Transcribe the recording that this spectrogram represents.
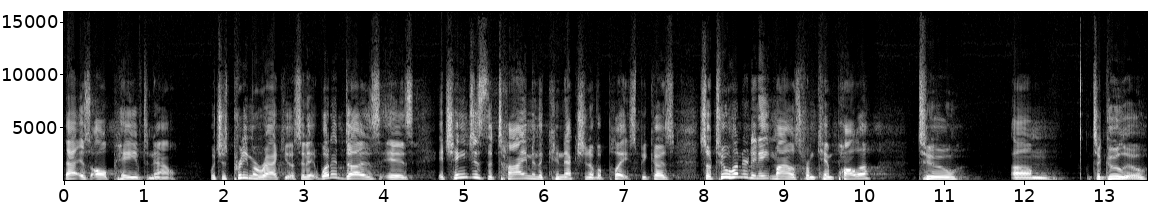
That is all paved now, which is pretty miraculous. And it, what it does is it changes the time and the connection of a place because, so 208 miles from Kampala to, um, to Gulu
